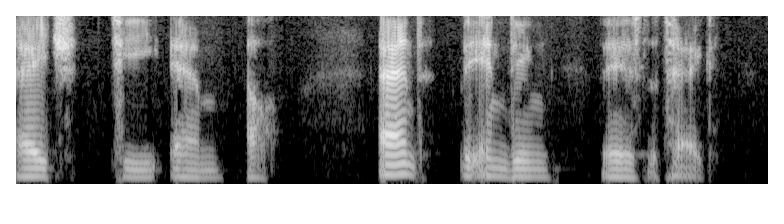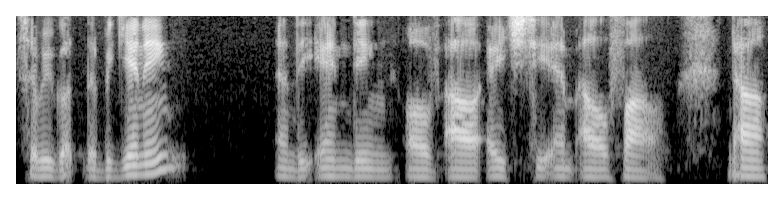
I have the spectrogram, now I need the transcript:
HTML. And the ending, there's the tag. So we've got the beginning and the ending of our HTML file. Now,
